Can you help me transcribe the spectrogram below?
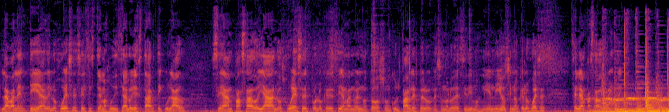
La valentía de los jueces, el sistema judicial hoy está articulado se han pasado ya a los jueces, por lo que decía Manuel, no todos son culpables, pero eso no lo decidimos ni él ni yo, sino que los jueces se le han pasado 30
